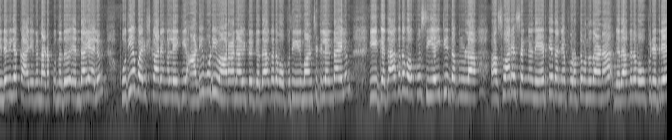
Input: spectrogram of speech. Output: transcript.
നിലവിലെ കാര്യങ്ങൾ നടക്കുന്നത്. എന്തായാലും പുതിയ പരിഷ്കാരങ്ങളിലേക്ക് അടിമുടി മാറാനായിട്ട് ഗതാഗത വകുപ്പ് തീരുമാനിച്ചിട്ടില്ല. എന്തായാലും ഈ ഗതാഗത വകുപ്പും സി ഐ ടിയും തമ്മിലുള്ള അസ്വാരസ്യങ്ങൾ നേരത്തെ തന്നെ പുറത്തു വന്നതാണ്. ഗതാഗത വകുപ്പിനെതിരെ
